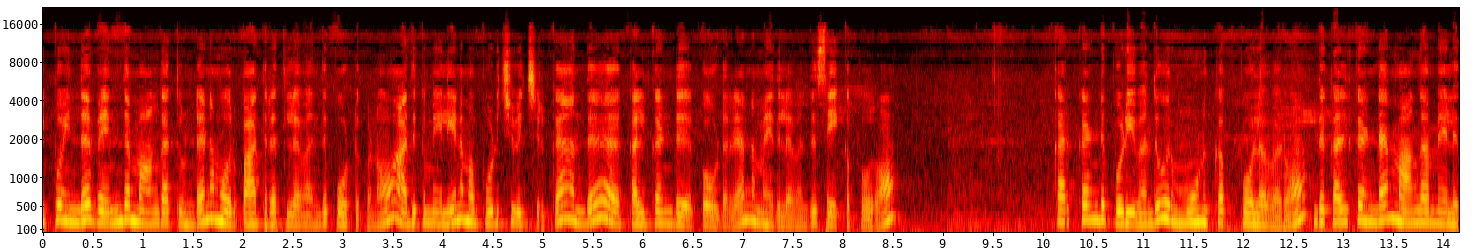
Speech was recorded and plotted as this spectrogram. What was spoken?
இப்போ இந்த வெந்த மாங்காய் துண்டை நம்ம ஒரு பாத்திரத்தில் வந்து போட்டுக்கணும். அதுக்கு மேலேயே நம்ம பொடிச்சு வச்சுருக்க அந்த கல்கண்டு பவுடரை நம்ம இதில் வந்து சேர்க்க போகிறோம் கற்கண்டு பொடி வந்து ஒரு மூணு கப் போல் வரும். இந்த கல்கண்டை மாங்காய் மேலே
